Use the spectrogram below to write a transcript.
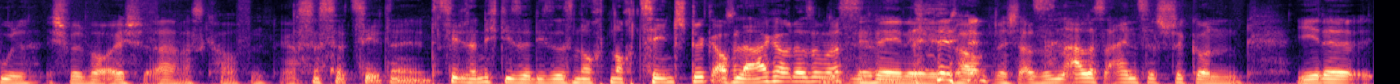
cool, ich will bei euch äh, was kaufen. Ja. Das erzählt, erzählt ja nicht diese, dieses noch, noch zehn Stück auf Lager oder sowas? Nee, nee, nee, überhaupt nicht. Also es sind alles Einzelstücke und jede,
